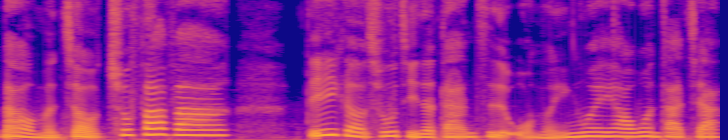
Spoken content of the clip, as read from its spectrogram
那我们就出发吧。第一个初级的单字，我们因为要问大家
